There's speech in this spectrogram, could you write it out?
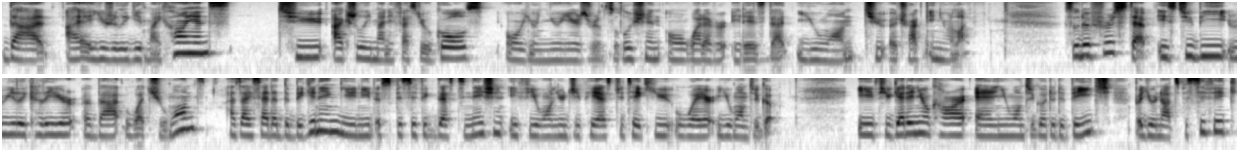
that I usually give my clients to actually manifest your goals or your New Year's resolution or whatever it is that you want to attract in your life. So, the first step is to be really clear about what you want. As I said at the beginning, you need a specific destination if you want your GPS to take you where you want to go. If you get in your car and you want to go to the beach, but you're not specific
